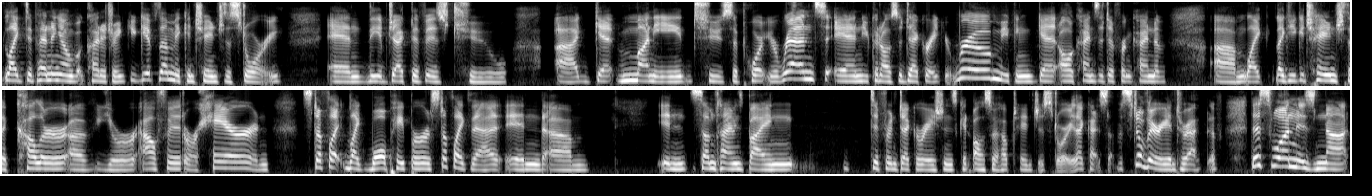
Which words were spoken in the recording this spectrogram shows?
like depending on what kind of drink you give them it can change the story. And the objective is to uh, get money to support your rent. And you can also decorate your room. You can get all kinds of different kind of um, like like you could change the color of your outfit or hair and stuff like like wallpaper stuff like that. And um, in sometimes buying different decorations can also help change the story that kind of stuff. It's still very interactive. This one is not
